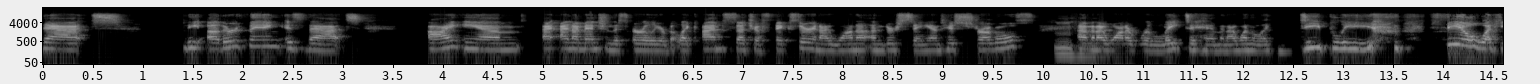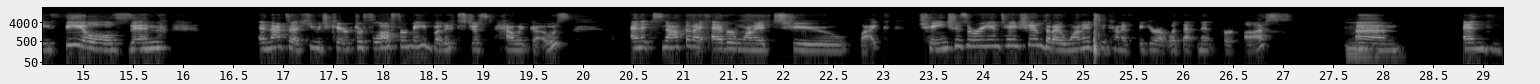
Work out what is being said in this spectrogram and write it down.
that the other thing is that I am and I mentioned this earlier, but like I'm such a fixer and I want to understand his struggles mm-hmm. um, and I want to relate to him and I want to like deeply feel what he feels and and that's a huge character flaw for me, but it's just how it goes. And it's not that I ever wanted to like change his orientation, but I wanted to kind of figure out what that meant for us. Mm-hmm. Um, and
